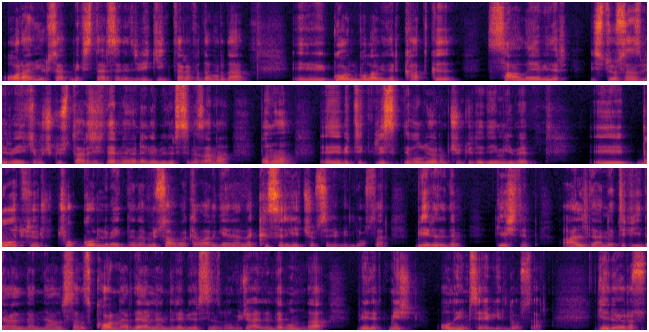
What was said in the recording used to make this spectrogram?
Oran yükseltmek isterseniz Viking tarafı da burada e, gol bulabilir, katkı sağlayabilir. İstiyorsanız 1 ve 2.5 üst tercihlerine yönelebilirsiniz ama bunu e, bir tık riskli buluyorum. Çünkü dediğim gibi e, bu tür çok gollü beklenen müsabakalar genelde kısır geçiyor sevgili dostlar. Bir dedim geçtim. Alternatif idealden ne alırsanız korner değerlendirebilirsiniz bu mücadelede. Bunu da belirtmiş olayım sevgili dostlar. Geliyoruz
